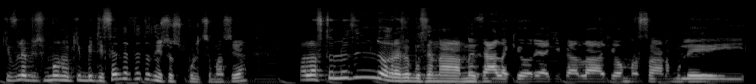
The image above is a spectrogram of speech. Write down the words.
και βλέπεις μόνο και Defender, δεν το δίνει τόσο πολύ σημασία. Αλλά αυτό λέω δεν το έγραφε πουθενά μεγάλα και ωραία και καλά και όμορφα να μου λέει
